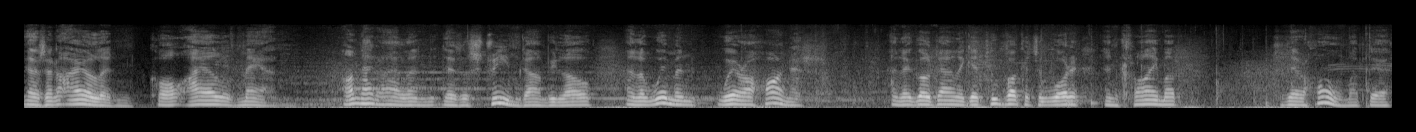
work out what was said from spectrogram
there's an island called Isle of Man. On that island, there's a stream down below, and the women wear a harness. And they go down and get two buckets of water and climb up to their home up there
